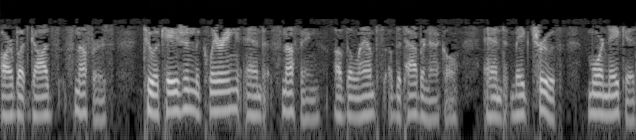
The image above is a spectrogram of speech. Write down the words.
are but God's snuffers to occasion the clearing and snuffing of the lamps of the tabernacle and make truth more naked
